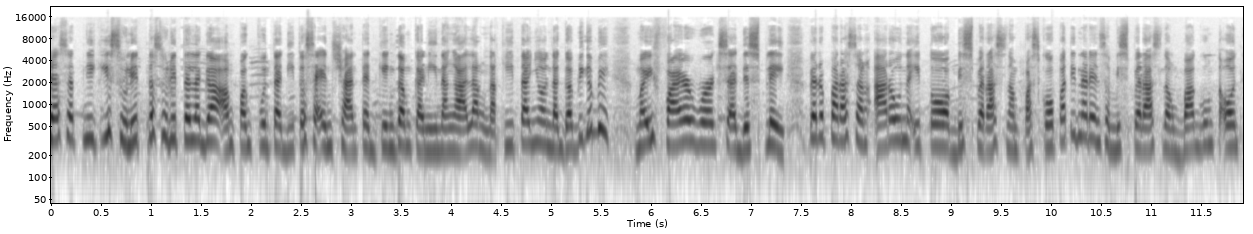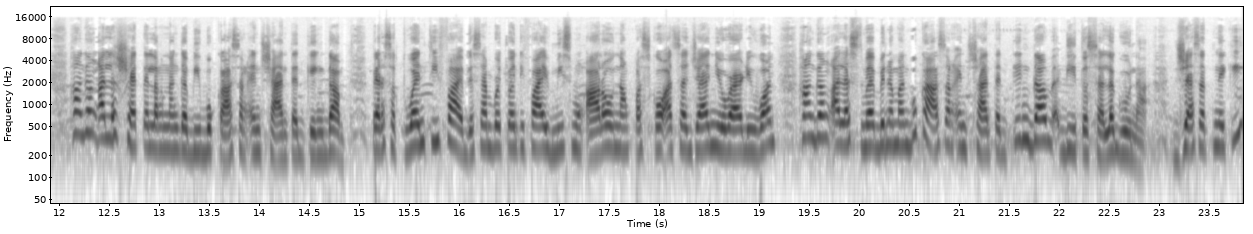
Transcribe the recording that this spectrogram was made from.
Jess at Nikki, sulit na sulit talaga ang pagpunta dito sa Enchanted Kingdom. Kanina nga lang, nakita nyo na gabi-gabi may fireworks sa display. Pero para sa araw na ito, bisperas ng Pasko, pati na rin sa bisperas ng bagong taon, hanggang alas 7 lang ng gabi bukas ang Enchanted Kingdom. Pero sa 25, December 25, mismong araw ng Pasko at sa January 1, hanggang alas 9 naman bukas ang Enchanted Kingdom dito sa Laguna. Jess at Nikki?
